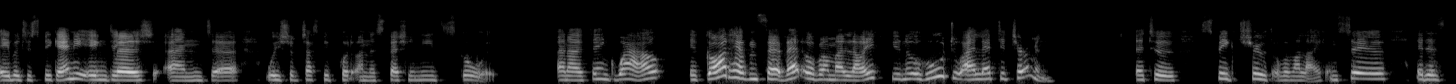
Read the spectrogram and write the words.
able to speak any English and uh, we should just be put on a special needs school and I think, wow, if God hasn't said that over my life, you know, who do I let determine uh, to speak truth over my life? And so it is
